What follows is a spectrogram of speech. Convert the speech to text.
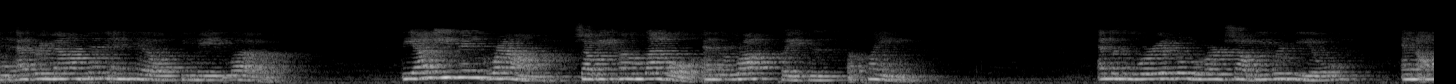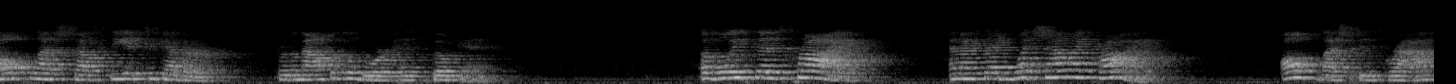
and every mountain and hill be made low. The uneven ground shall become level, and the rough places a plain. And the glory of the Lord shall be revealed, and all flesh shall see it together, for the mouth of the Lord has spoken. A voice says, Cry. And I said, What shall I cry? All flesh is grass,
